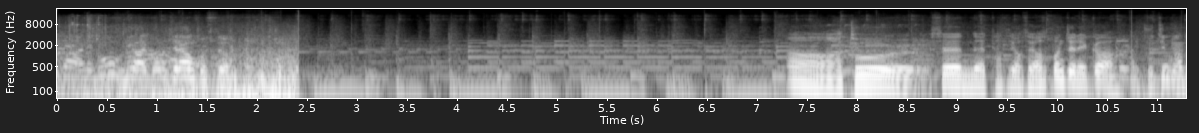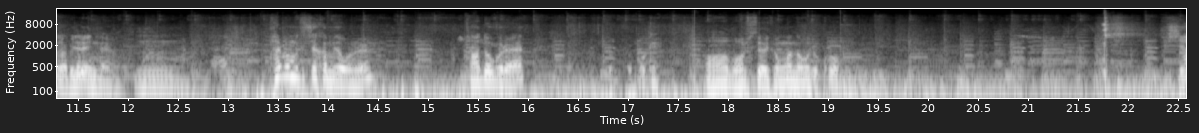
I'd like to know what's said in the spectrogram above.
이거 아니고 우리가 할 거는 드라곤 코스. 하나, 둘, 셋, 넷, 다섯, 여섯, 여섯 번째니까 한 두 팀 정도 밀려 있네요. 음. 8번부터 시작합니다 오늘. 자도 그래. 오케이. 아 멋있어요. 경관 너무 좋고. 샷!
